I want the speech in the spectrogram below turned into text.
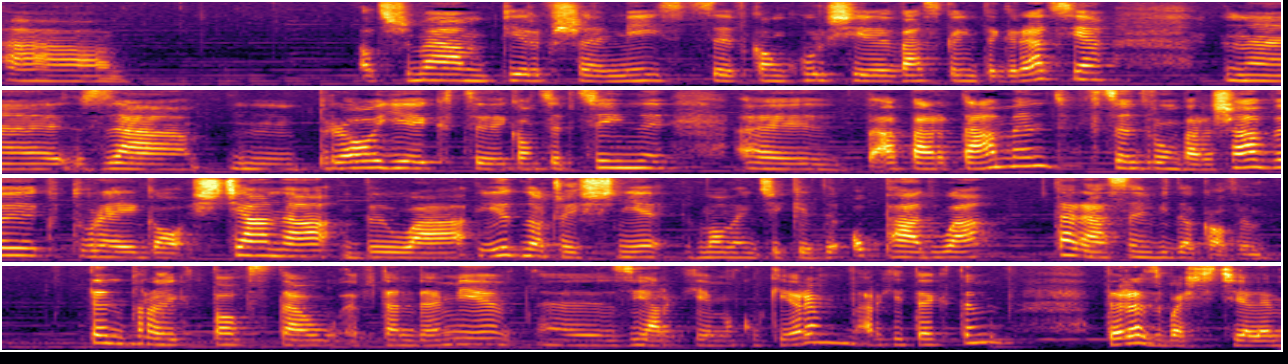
a, otrzymałam pierwsze miejsce w konkursie Wasko Integracja za mm, projekt koncepcyjny e, apartament w centrum Warszawy, którego ściana była jednocześnie w momencie, kiedy opadła tarasem widokowym. Ten projekt powstał w tandemie e, z Jarkiem Kukierem, architektem, teraz właścicielem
